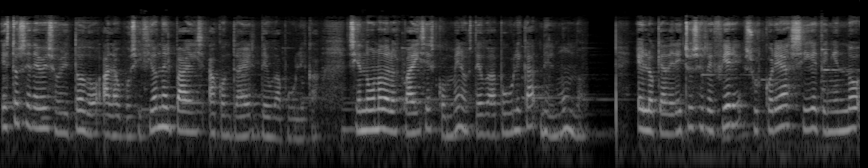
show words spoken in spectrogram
Esto se debe sobre todo a la oposición del país a contraer deuda pública, siendo uno de los países con menos deuda pública del mundo. En lo que a derechos se refiere, Surcorea sigue teniendo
